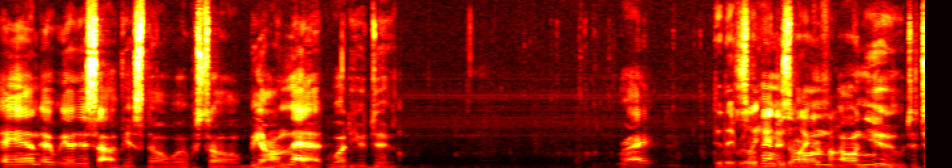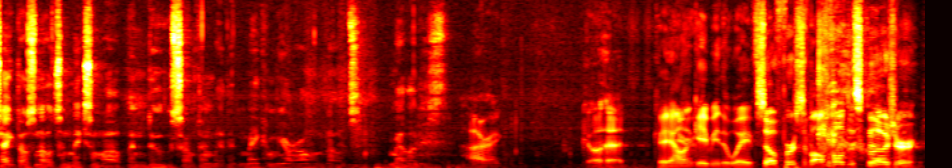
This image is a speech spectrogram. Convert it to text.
And it, it's obvious though. So beyond that, what do you do? Right. Did they really then hand you it's the on, microphone? on you to take those notes and mix them up and do something with it. Make them your own notes, melodies. All right. Go ahead. Okay, Alan gave me the wave. So first of all, full disclosure,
